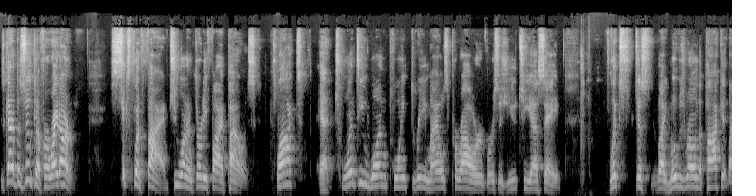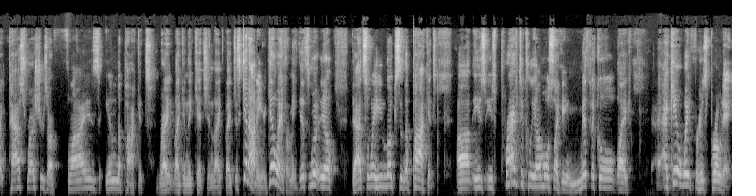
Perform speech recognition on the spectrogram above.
He's got a bazooka for a right arm. Six foot five, 235 pounds. Clocked at 21.3 miles per hour versus UTSA. Flicks just like moves around the pocket like pass rushers are flies in the pocket, right? Like in the kitchen, like like just get out of here, get away from me. It's you know that's the way he looks in the pocket. Uh, he's he's practically almost like a mythical like. I can't wait for his pro day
